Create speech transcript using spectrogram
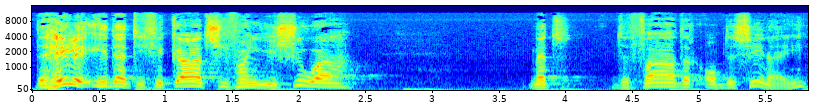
de hele identificatie van Yeshua met de Vader op de Sinaï?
